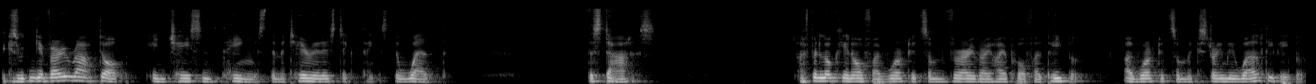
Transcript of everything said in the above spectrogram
Because we can get very wrapped up in chasing the things, the materialistic things, the wealth, the status. I've been lucky enough, I've worked with some very, very high profile people I've worked with some extremely wealthy people.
